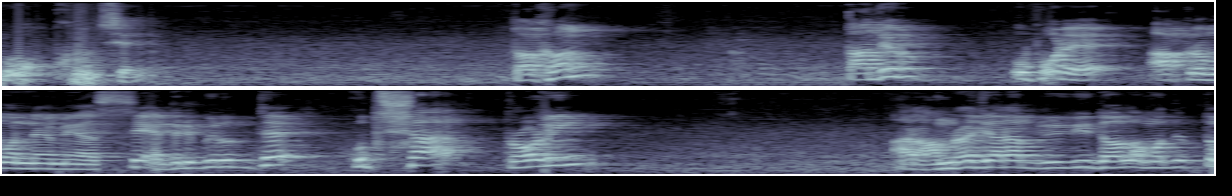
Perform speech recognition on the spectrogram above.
মুখ খুলছে। তখন তাদের উপরে আক্রমণ নেমে আসছে। এদের বিরুদ্ধে কুৎসা, ট্রলিং, আর আমরা যারা বিরোধী দল, আমাদের তো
